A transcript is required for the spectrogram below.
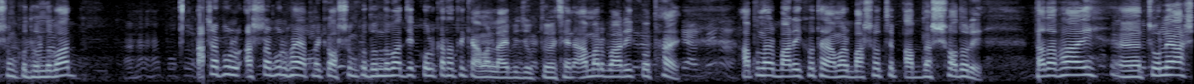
অসংখ্য ধন্যবাদ। আশরাফুল আশরাফুল ভাই, আপনাকে অসংখ্য ধন্যবাদ যে কলকাতা থেকে আমার লাইভে যুক্ত হয়েছেন। আমার বাড়ি কোথায়? আপনার বাড়ি কোথায়? আমার বাসা হচ্ছে পাবনার সদরে। দাদা ভাই চলে আস,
